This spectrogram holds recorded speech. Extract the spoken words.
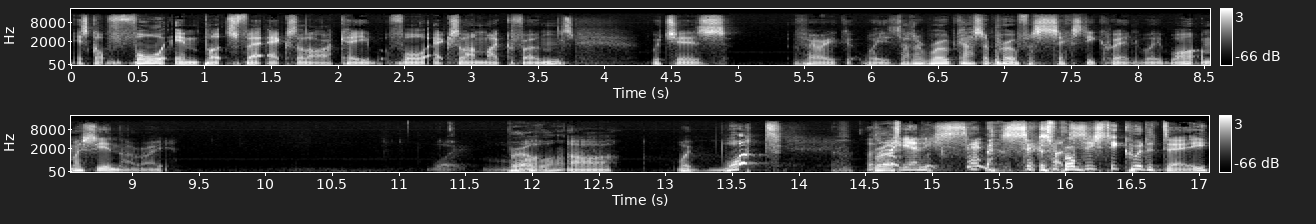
It's got four inputs for XLR cable for XLR microphones, which is very good. Wait, is that a RodeCaster Pro for sixty quid? Wait, what? Am I seeing that right? Wait, Bro, what? Uh, wait, what? That doesn't make any sense. Six, prob- 60 quid a day,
